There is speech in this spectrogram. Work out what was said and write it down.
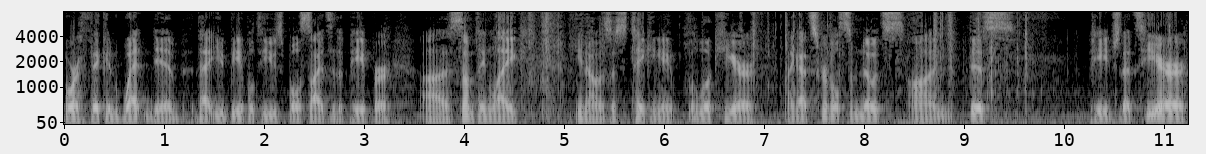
or thick and wet nib that you'd be able to use both sides of the paper. Uh, something like, you know, I was just taking a, a look here. I got scribbled some notes on this page that's here.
